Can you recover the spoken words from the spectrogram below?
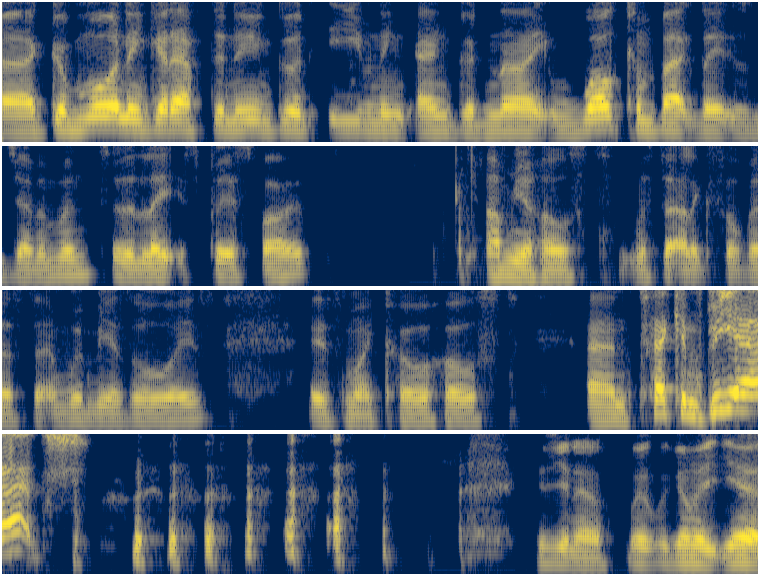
Uh, good morning, good afternoon, good evening, and good night. Welcome back, ladies and gentlemen, to the latest PS5. I'm your host, Mr. Alex Sylvester, and with me, as always, is my co-host and Tekken Biatch. you know, we're, we're, gonna, yeah,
